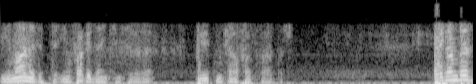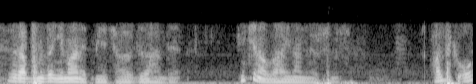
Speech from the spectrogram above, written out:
iman edip de infak eden kimselere büyük mükafat vardır. Peygamber sizi Rabbinize iman etmeye çağırdığı halde niçin Allah'a inanmıyorsunuz? Halbuki o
